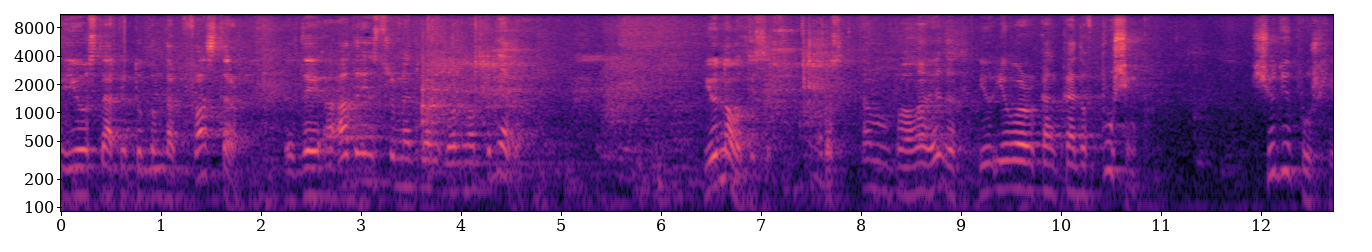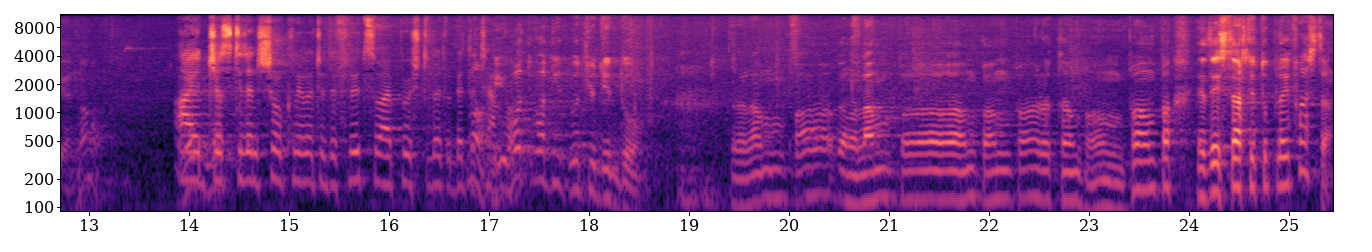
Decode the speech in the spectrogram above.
you started to conduct faster, the other instruments were, were not together. You notice it. Because, you, you were kind of pushing. Should you push here? No. I just didn't show clearly to the flute, so I pushed a little bit the No, you, tempo. what, what, you, what you did do? And they started to play faster.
